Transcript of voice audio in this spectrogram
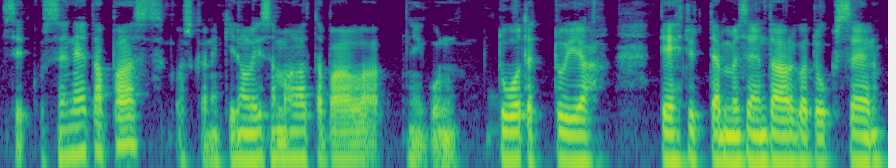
sit kun se ne tapas, koska nekin oli samalla tavalla niin kuin tuotettu ja tehty tämmöiseen tarkoitukseen.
